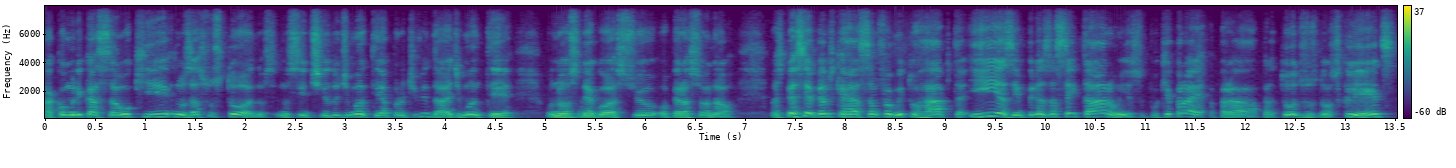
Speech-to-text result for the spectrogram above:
a comunicação, o que nos assustou, no, no, sentido de manter a produtividade, manter o nosso uhum. negócio operacional. Mas percebemos que a reação foi muito rápida e as empresas aceitaram isso, porque para todos os nossos clientes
